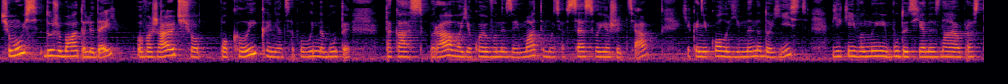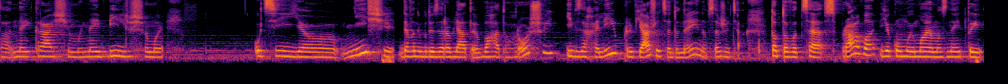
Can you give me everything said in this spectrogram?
Чомусь дуже багато людей вважають, що покликання це повинна бути така справа, якою вони займатимуться все своє життя, яка ніколи їм не надоїсть, в якій вони будуть, я не знаю, просто найкращими, найбільшими у цій е, ніші, де вони будуть заробляти багато грошей, і взагалі прив'яжуться до неї на все життя. Тобто, це справа, яку ми маємо знайти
